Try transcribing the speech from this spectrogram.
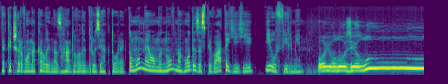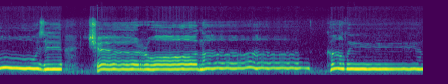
таки червона калина, згадували друзі-актори, тому не оминув нагоди заспівати її і у фільмі. Ой у лузі лузі червона калина.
